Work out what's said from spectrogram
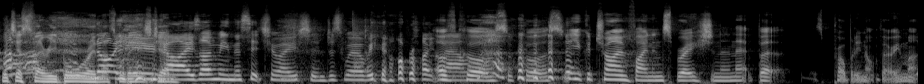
we're just very boring. not That's what you it is, Jem. guys. I mean the situation, just where we are right Of now. Of course, of course. you could try and find inspiration in it, but it's probably not very much.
